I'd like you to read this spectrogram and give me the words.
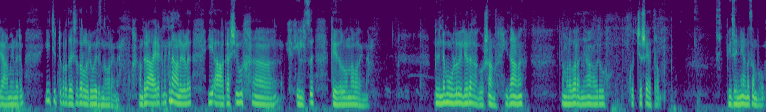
ഗ്രാമീണരും ഈ ചുറ്റുപ്രദേശത്തുള്ളവർ വരുന്ന പറയുന്നത് അന്നേരം ആയിരക്കണക്കിന് ആളുകൾ ഈ ആകാശു ഹിൽസ് കയറുമെന്നാണ് പറയുന്നത് അപ്പോൾ ഇതിന്റെ മുകളിൽ വലിയൊരു ആഘോഷമാണ് ഇതാണ് നമ്മൾ പറഞ്ഞ ആ ഒരു കൊച്ചു ക്ഷേത്രം. ഇതുതന്നെയാണ് ഇത് തന്നെയാണ് സംഭവം.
